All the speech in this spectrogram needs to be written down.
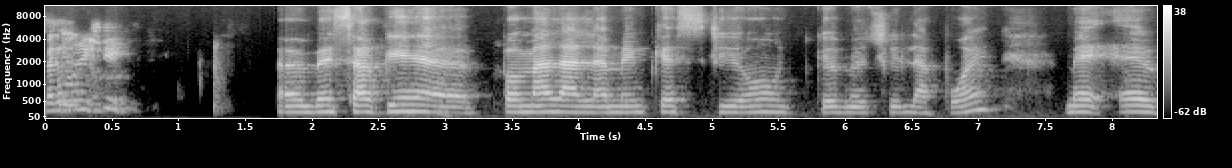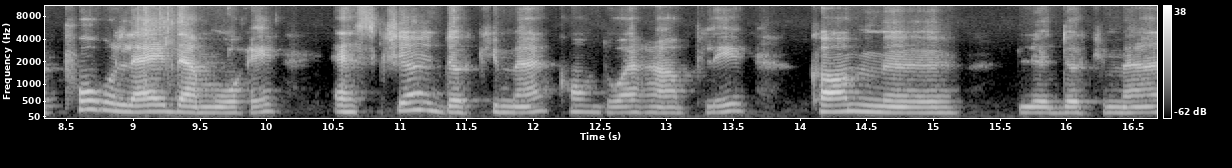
Madame Richie. Euh, ben, ça revient euh, pas mal à la même question que M. Lapointe, mais euh, pour l'aide à mourir, est-ce qu'il y a un document qu'on doit remplir comme le document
